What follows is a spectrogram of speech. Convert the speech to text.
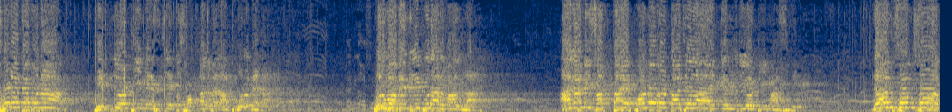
ছেড়ে দেব না। কেন্দ্রীয় টিম এসছে তো সকালবেলা, ভোরবেলা। পূর্ব মেদিনীপুর আর মালদা। আগামী সপ্তাহে পনেরোটা জেলায় কেন্দ্রীয় টিম আসবে। গ্রাম সংসদ,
